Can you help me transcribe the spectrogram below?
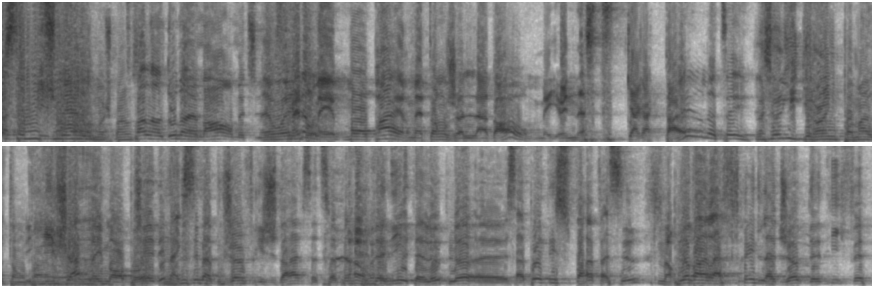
Ah, c'était mutuel, moi, je pense. Tu parles dans le dos d'un mort, mais tu Ben le ouais. Mais non, mais mon père, mettons, je l'adore, mais il a une asti de caractère, là, tu sais. Ben, c'est vrai qu'il grogne pas mal, ton père. Il jappe, là, il m'a pas. J'ai aidé Maxime à bouger un frigidaire cette semaine. puis Denis était là, puis là, euh, ça n'a pas été super facile. Puis là, vers la fin de la job, Denis, il fait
